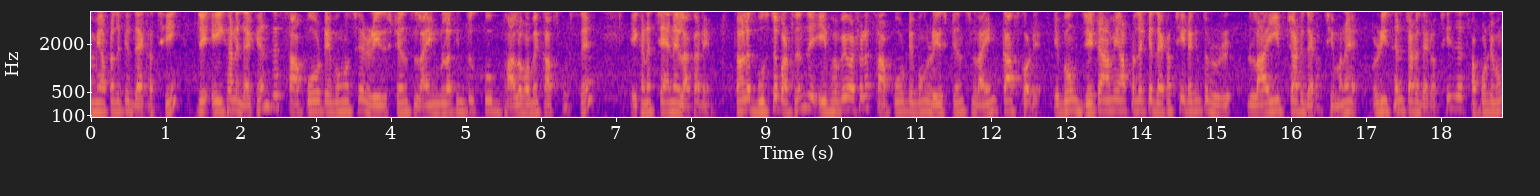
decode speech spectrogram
আমি আপনাদেরকে দেখাচ্ছি যে এইখানে দেখেন যে সাপোর্ট এবং হচ্ছে রেজিস্ট্যান্স লাইনগুলো কিন্তু খুব ভালোভাবে কাজ করছে এখানে চ্যানেল আকারে। তাহলে বুঝতে পারছেন যে এইভাবেও আসলে সাপোর্ট এবং রেজিস্ট্যান্স লাইন কাজ করে। এবং যেটা আমি আপনাদেরকে দেখাচ্ছি, এটা কিন্তু লাইভ চার্টে দেখাচ্ছি মানে রিসেন্ট চার্টে দেখাচ্ছি যে সাপোর্ট এবং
